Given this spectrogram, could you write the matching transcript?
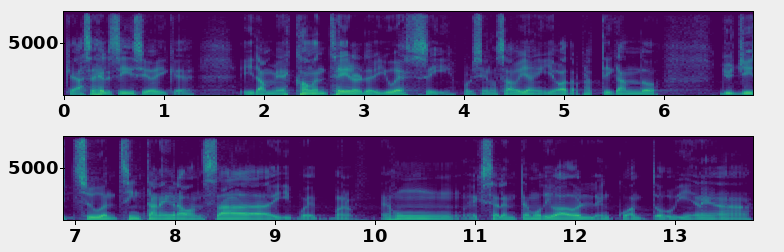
que, hace ejercicio y que y también es commentator de UFC, por si no sabían, y lleva practicando jiu-jitsu en cinta negra avanzada y pues bueno, es un excelente motivador en cuanto viene a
